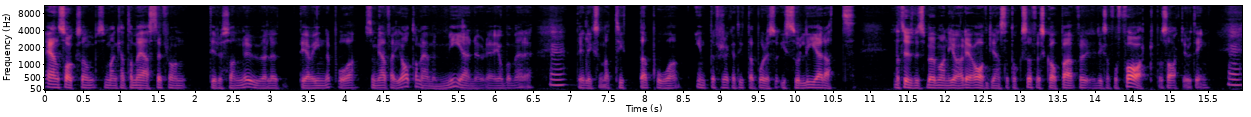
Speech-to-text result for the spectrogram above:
en sak som, som man kan ta med sig från det du sa nu, eller det jag var inne på, som i alla fall jag tar med mig mer nu när jag jobbar med det. Mm. Det är liksom att titta på, inte försöka titta på det så isolerat. Naturligtvis behöver man göra det avgränsat också för att skapa, för liksom få fart på saker och ting. Mm.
